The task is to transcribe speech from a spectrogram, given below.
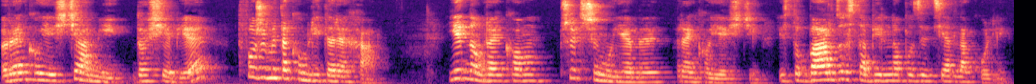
rękojeściami do siebie, tworzymy taką literę H. Jedną ręką przytrzymujemy rękojeści. Jest to bardzo stabilna pozycja dla kuli.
